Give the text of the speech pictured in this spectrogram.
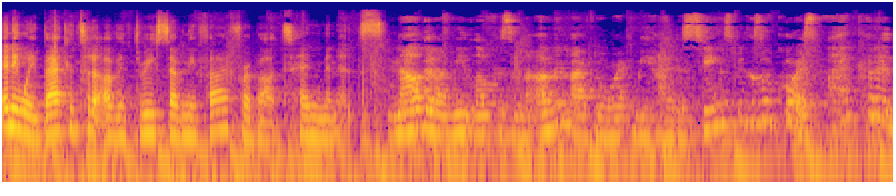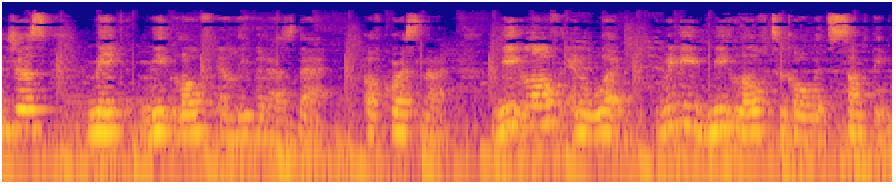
Anyway, back into the oven, 375 for about 10 minutes. Now that our meatloaf is in the oven, I've been working behind the scenes because of course, I couldn't just make meatloaf and leave it as that. Of course not. Meatloaf and what? We need meatloaf to go with something.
